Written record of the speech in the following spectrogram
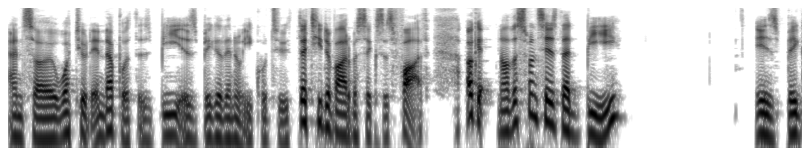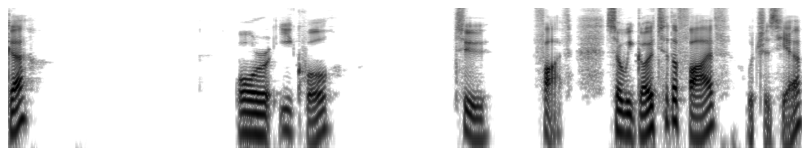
And so what you'd end up with is b is bigger than or equal to 30 divided by 6 is 5. Okay, now this one says that b is bigger or equal to 5. So we go to the 5, which is here,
